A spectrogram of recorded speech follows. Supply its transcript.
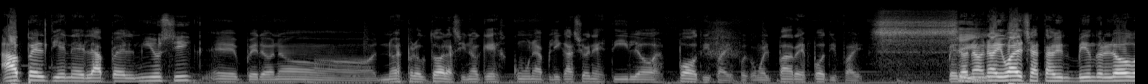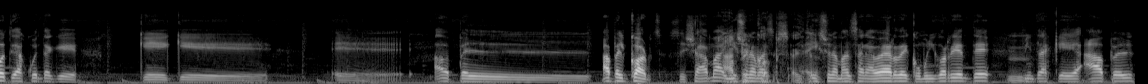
Apple tiene el Apple Music, eh, pero no, no es productora, sino que es como una aplicación estilo Spotify. Fue como el padre de Spotify. Pero Sí. no, no, igual ya estás vi- viendo el logo, te das cuenta que. que, que eh, Apple. Apple Corps se llama y es una, Corps, es manzana verde común y corriente, Mm. mientras que Apple.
